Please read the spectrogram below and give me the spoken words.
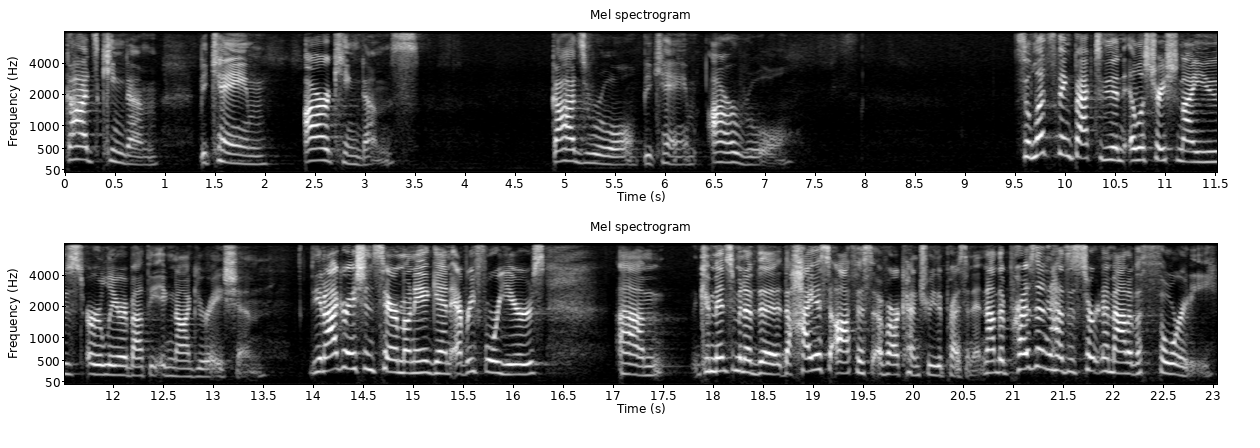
God's kingdom became our kingdoms. God's rule became our rule. So let's think back to the illustration I used earlier about the inauguration. The inauguration ceremony, again, every four years, um, commencement of the, the highest office of our country, the president. Now, the president has a certain amount of authority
